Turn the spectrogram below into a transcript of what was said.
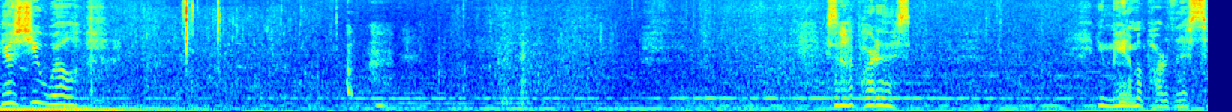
Yes, you will. He's not a part of this. You made him a part of this.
